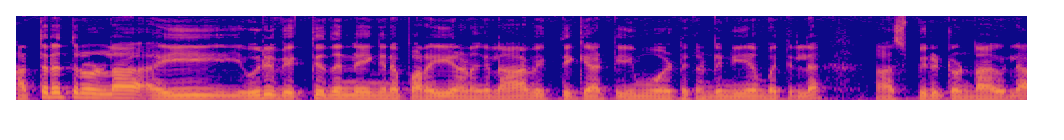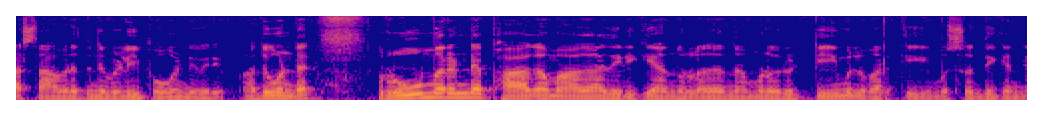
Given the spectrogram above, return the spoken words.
അത്തരത്തിലുള്ള ഈ ഒരു വ്യക്തി തന്നെ ഇങ്ങനെ പറയുകയാണെങ്കിൽ ആ വ്യക്തിക്ക് ആ ടീമുമായിട്ട് കണ്ടിന്യൂ ചെയ്യാൻ പറ്റില്ല. ആ സ്പിരിറ്റ് ഉണ്ടാവില്ല. ആ സ്ഥാപനത്തിന് വെളിയിൽ പോകേണ്ടി വരും. അതുകൊണ്ട് റൂമറിന്റെ ഭാഗമാകാതിരിക്കുക എന്നുള്ളത് നമ്മളൊരു ടീമിൽ വർക്ക് ചെയ്യുമ്പോൾ ശ്രദ്ധിക്കേണ്ട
